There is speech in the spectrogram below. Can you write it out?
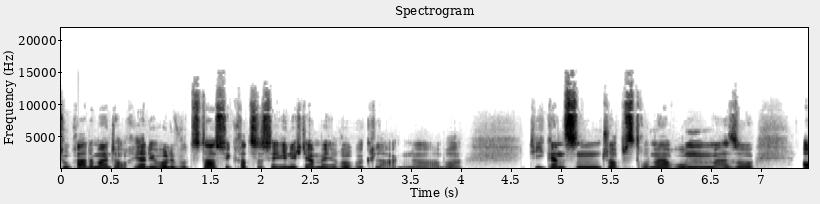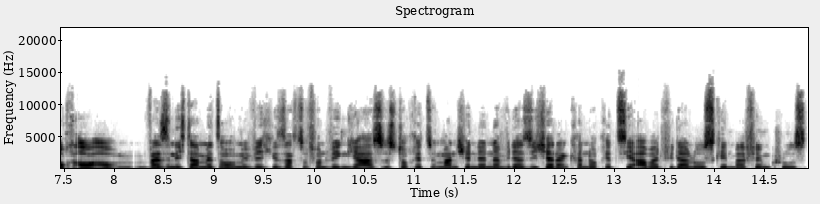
du gerade meinte, auch ja, die Hollywood-Stars, die kratzen das ja eh nicht, die haben ja ihre Rücklagen, ne? Aber die ganzen Jobs drumherum, also auch, auch, auch weiß ich nicht, da haben jetzt auch mir welche gesagt, so von wegen, ja, es ist doch jetzt in manchen Ländern wieder sicher, dann kann doch jetzt die Arbeit wieder losgehen bei Filmcrews.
